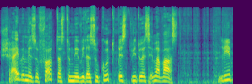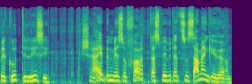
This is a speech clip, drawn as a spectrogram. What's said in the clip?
Schreibe mir sofort, dass du mir wieder so gut bist, wie du es immer warst. Liebe gute Lisi, schreibe mir sofort, dass wir wieder zusammengehören,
